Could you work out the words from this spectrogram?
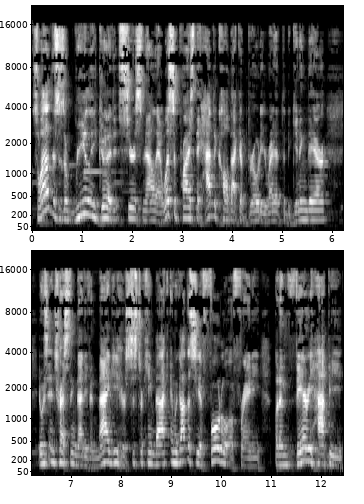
So I thought this is a really good series finale. I was surprised they had to call back up Brody right at the beginning there. It was interesting that even Maggie, her sister, came back and we got to see a photo of Franny, but I'm very happy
